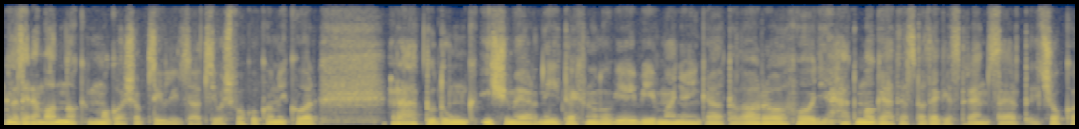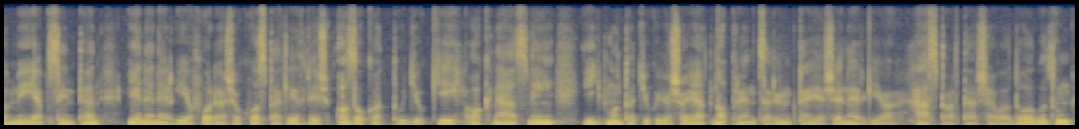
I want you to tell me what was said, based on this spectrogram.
Azért vannak magasabb civilizációs fokok, amikor rá tudunk ismerni technológiai vívmányaink által arra, hogy hát magát ezt az egész rendszert egy sokkal mélyebb szinten milyen energiaforrások hozták létre, és azokat tudjuk kiaknázni, így mondhatjuk, hogy a saját naprendszerünk teljes energia háztartásával dolgozunk.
